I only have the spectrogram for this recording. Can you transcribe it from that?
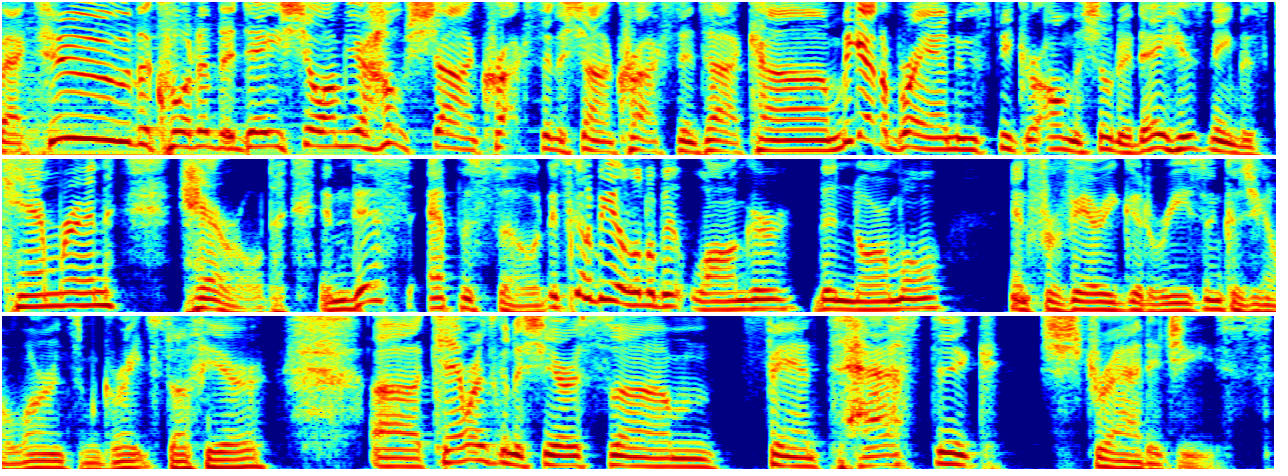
Back to the Quote of the Day Show. I'm your host, Sean Croxton of SeanCroxton.com. We got a brand new speaker on the show today. His name is Cameron Herold. In this episode, it's going to be a little bit longer than normal and for very good reason because you're going to learn some great stuff here. Uh, Cameron's going to share some fantastic strategies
